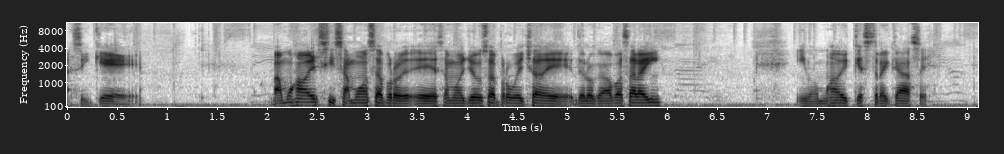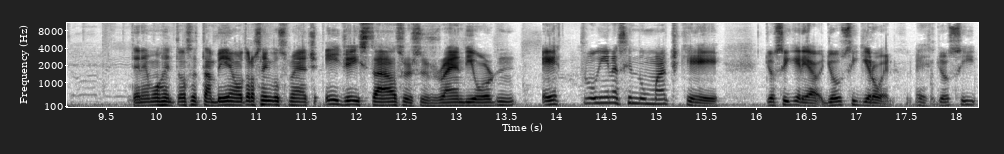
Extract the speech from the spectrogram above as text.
Así que vamos a ver si Samoa, eh, se aprovecha de, lo que va a pasar ahí. Y vamos a ver qué strike hace. Tenemos entonces también otro singles match. AJ Styles versus Randy Orton. Esto viene siendo un match que yo sí quería, yo sí quiero ver. Yo sí.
